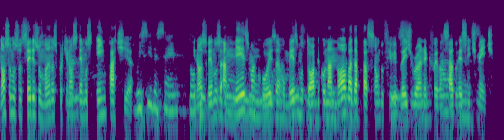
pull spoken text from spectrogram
Nós somos os seres humanos porque nós temos empatia. E nós vemos a mesma coisa, o mesmo tópico na nova adaptação do filme Blade Runner que foi lançado recentemente.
